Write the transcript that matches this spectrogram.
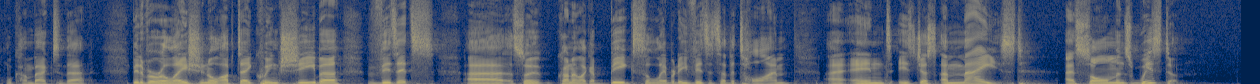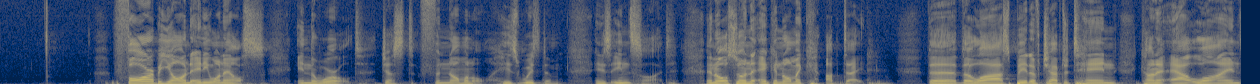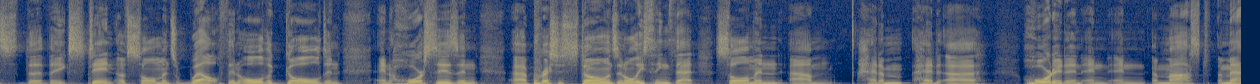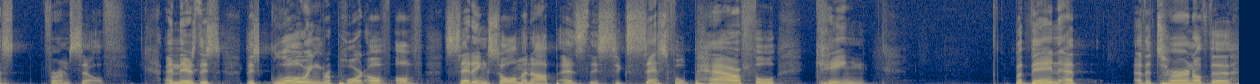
We'll come back to that. Bit of a relational update. Queen Sheba visits, uh, so kind of like a big celebrity visits at the time, uh, and is just amazed at Solomon's wisdom far beyond anyone else in the world. Just phenomenal, his wisdom, his insight. And also an economic update. The, the last bit of chapter 10 kind of outlines the, the extent of Solomon's wealth and all the gold and, and horses and uh, precious stones and all these things that Solomon um, had, um, had uh, hoarded and, and, and amassed, amassed for himself. And there's this, this glowing report of, of setting Solomon up as this successful, powerful king. But then at, at the turn of the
